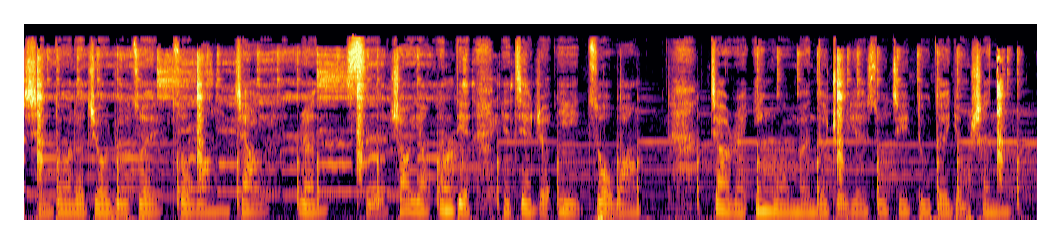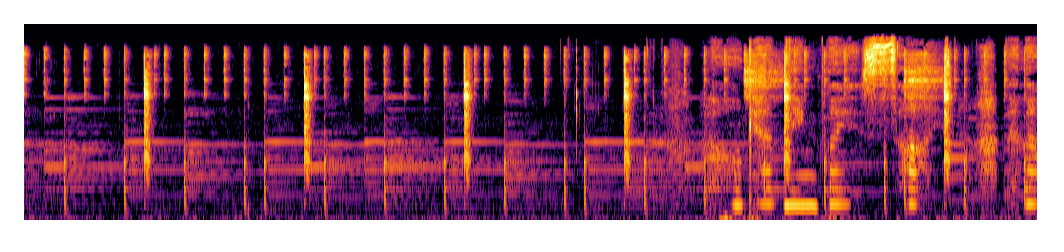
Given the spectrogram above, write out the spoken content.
嫌多了。就如罪作王，叫人死；照样恩典也借着义作王，叫人因我们的主耶稣基督得永生。Me, beside, let the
